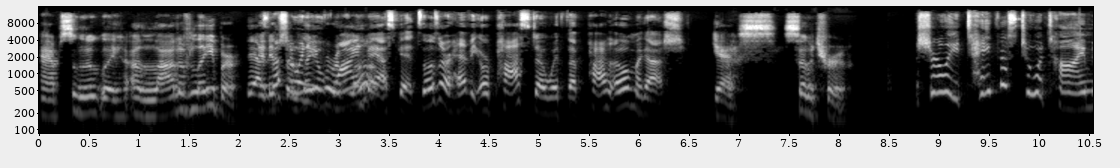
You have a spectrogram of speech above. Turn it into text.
Absolutely. A lot of labor. Yeah, and especially when you have wine baskets. Those are heavy. Or pasta with the pasta. Oh my gosh. Yes, so true. Shirley, take us to a time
